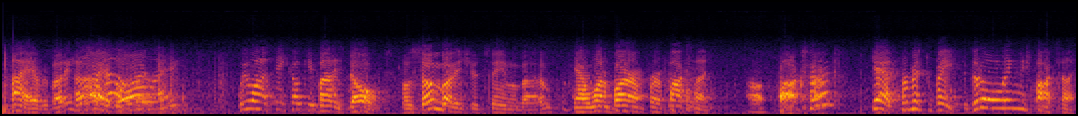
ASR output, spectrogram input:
Hi, everybody. Hi, boy. We want to see Cookie about his dogs. Well, somebody should see him about him. Yeah, we want to borrow him for a fox hunt. A fox hunt? Yeah, for Mr. Bates, the good old English fox hunt.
